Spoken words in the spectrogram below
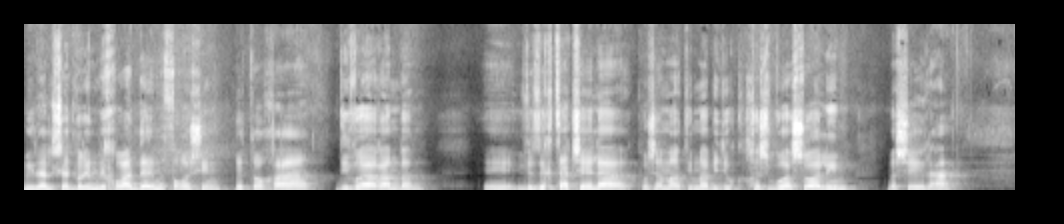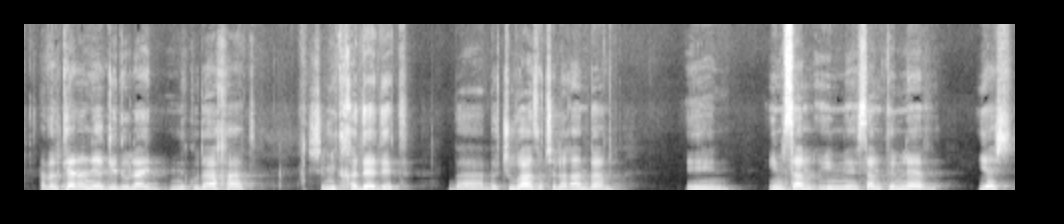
בגלל שהדברים לכאורה די מפורשים בתוך דברי הרמב"ם. אה, וזה קצת שאלה, כמו שאמרתי, מה בדיוק חשבו השואלים בשאלה. אבל כן אני אגיד אולי נקודה אחת שמתחדדת בתשובה הזאת של הרמב"ם. אה, אם, שם, אם שמתם לב, יש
